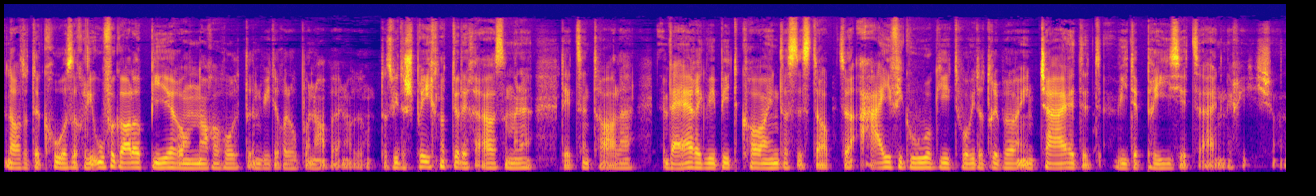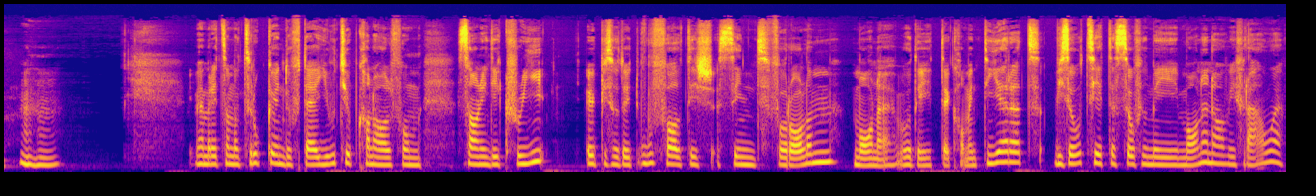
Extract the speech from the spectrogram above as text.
lässt den Kurs ein bisschen aufgaloppieren und nachher holt er ihn wieder oben runter. Das widerspricht natürlich auch so einer dezentralen Währung wie Bitcoin, dass es da so eine Figur gibt, die wieder darüber entscheidet, wie der Preis jetzt eigentlich ist. Mhm. Wenn wir jetzt nochmal zurückgehen auf den YouTube-Kanal vom Sunny Decree, etwas, was dort auffällt, ist, sind vor allem Männer, die dort kommentieren. Wieso zieht das so viel mehr Männer an wie Frauen?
